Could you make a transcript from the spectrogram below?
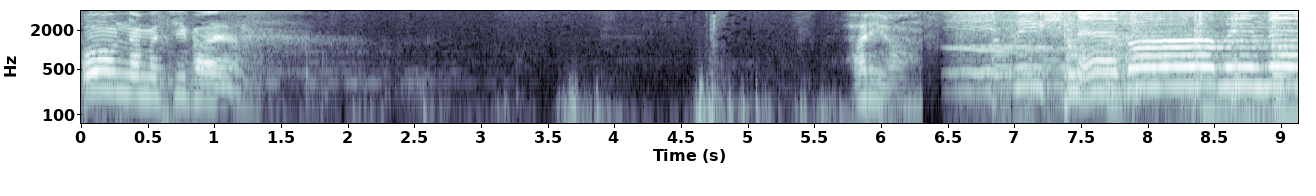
Om Namah Shivaya. Hari Om. Krishna Govinda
